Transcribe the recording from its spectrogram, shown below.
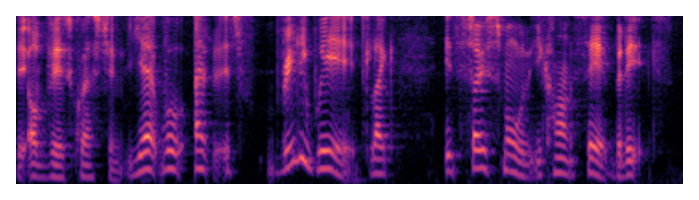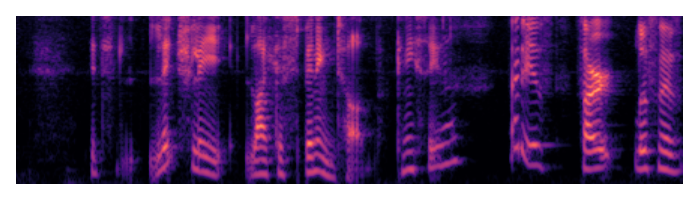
the obvious question. Yeah, well, it's really weird. Like it's so small that you can't see it, but it's it's literally like a spinning top. Can you see that? That is. So, listeners,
